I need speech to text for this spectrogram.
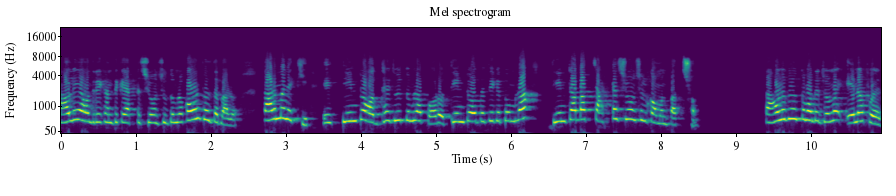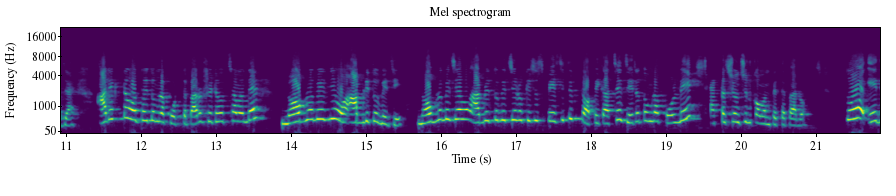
তাহলেই আমাদের এখান থেকে একটা সৃজনশীল তোমরা কমন ফেলতে পারো। তার মানে কি? এই তিনটা অধ্যায় যদি তোমরা পড়ো, তিনটা অধ্যায় থেকে তোমরা তিনটা বা চারটা সৃজনশীল কমন পাচ্ছ। তাহলে কিন্তু তোমাদের জন্য এনাফ হয়ে যায়। আরেকটা অধ্যায় তোমরা পড়তে পারো, সেটা হচ্ছে আমাদের নগ্নবীজি ও আবৃতবীজি। নগ্নবীজি এবং আবৃত আবৃতবীজিরও কিছু স্পেসিফিক টপিক আছে, যেটা তোমরা পড়লেই একটা সৃজনশীল কমন পেতে পারো। তো এই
